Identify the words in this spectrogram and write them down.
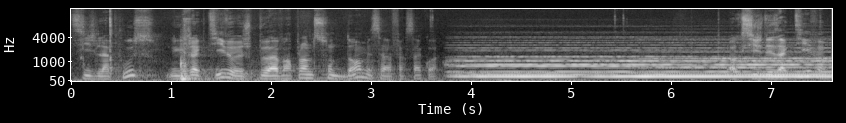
Si je la pousse et que j'active, je peux avoir plein de sons dedans, mais ça va faire ça quoi. Alors si je désactive.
